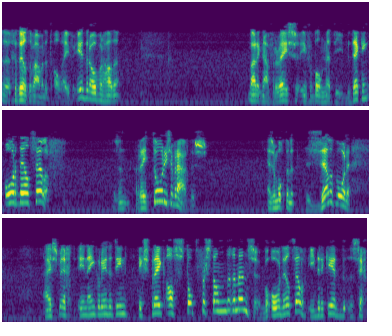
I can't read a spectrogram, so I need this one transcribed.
eh, gedeelte waar we het al even eerder over hadden. Waar ik naar verwees in verband met die bedekking. Oordeelt zelf. Dat is een retorische vraag dus. En ze mochten het zelf worden. Hij zegt in 1 Corinthië 10: Ik spreek als tot verstandige mensen. Beoordeelt zelf. Iedere keer zegt,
